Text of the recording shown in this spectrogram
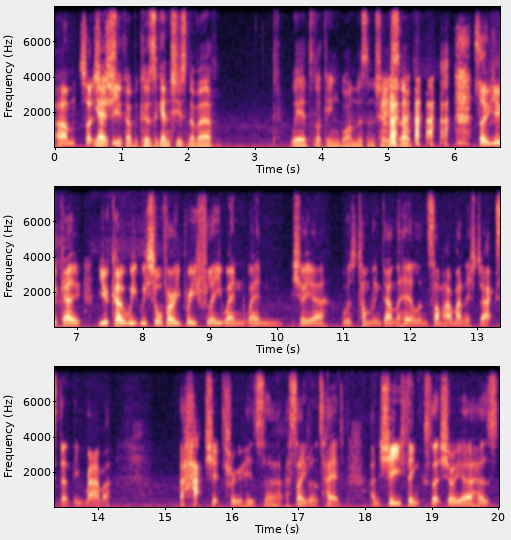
Um, so, yeah, so it's she... Yuko because again she's another weird-looking one, isn't she? So, so Yuko, Yuko, we, we saw very briefly when when Shuya was tumbling down the hill and somehow managed to accidentally ram a, a hatchet through his uh, assailant's head, and she thinks that Shuya has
